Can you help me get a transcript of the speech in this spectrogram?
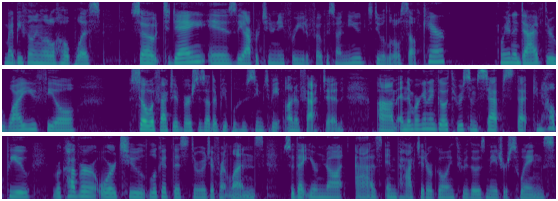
you might be feeling a little hopeless. So today is the opportunity for you to focus on you, to do a little self-care. We're going to dive through why you feel so affected versus other people who seem to be unaffected. Um, and then we're going to go through some steps that can help you recover or to look at this through a different lens so that you're not as impacted or going through those major swings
